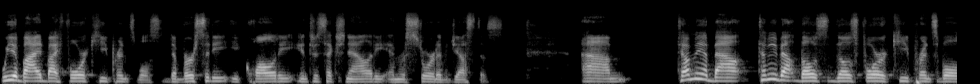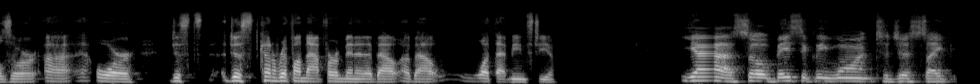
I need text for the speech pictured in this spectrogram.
we abide by four key principles: diversity, equality, intersectionality, and restorative justice. Um, tell me about tell me about those those four key principles, or uh, or just just kind of riff on that for a minute about about what that means to you. Yeah, so basically, want to just like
